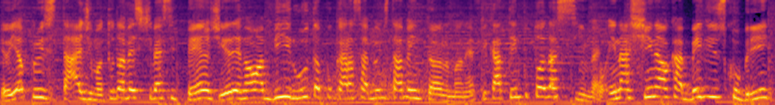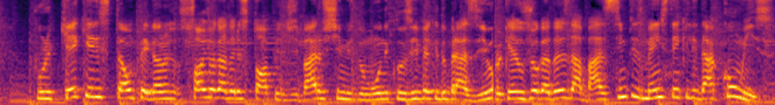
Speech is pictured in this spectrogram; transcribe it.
Eu ia pro estádio, mano. Toda vez que tivesse pênalti, ia levar uma biruta pro cara saber onde tá ventando, mano. Ia ficar o tempo todo assim, velho. E na China eu acabei de descobrir por que, que eles estão pegando só jogadores top de vários times do mundo, inclusive aqui do Brasil, porque os jogadores da base simplesmente têm que lidar com isso.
